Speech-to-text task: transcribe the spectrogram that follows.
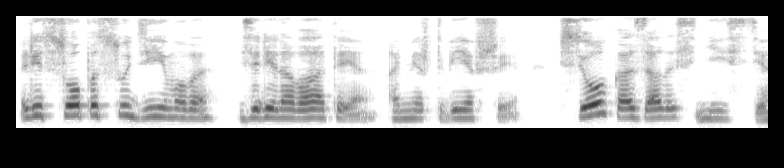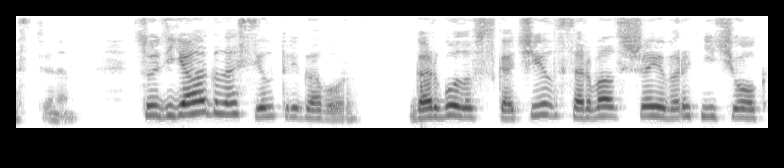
лицо подсудимого, зеленоватое, омертвевшее. Все казалось неестественным. Судья огласил приговор. Горголов вскочил, сорвал с шеи воротничок,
